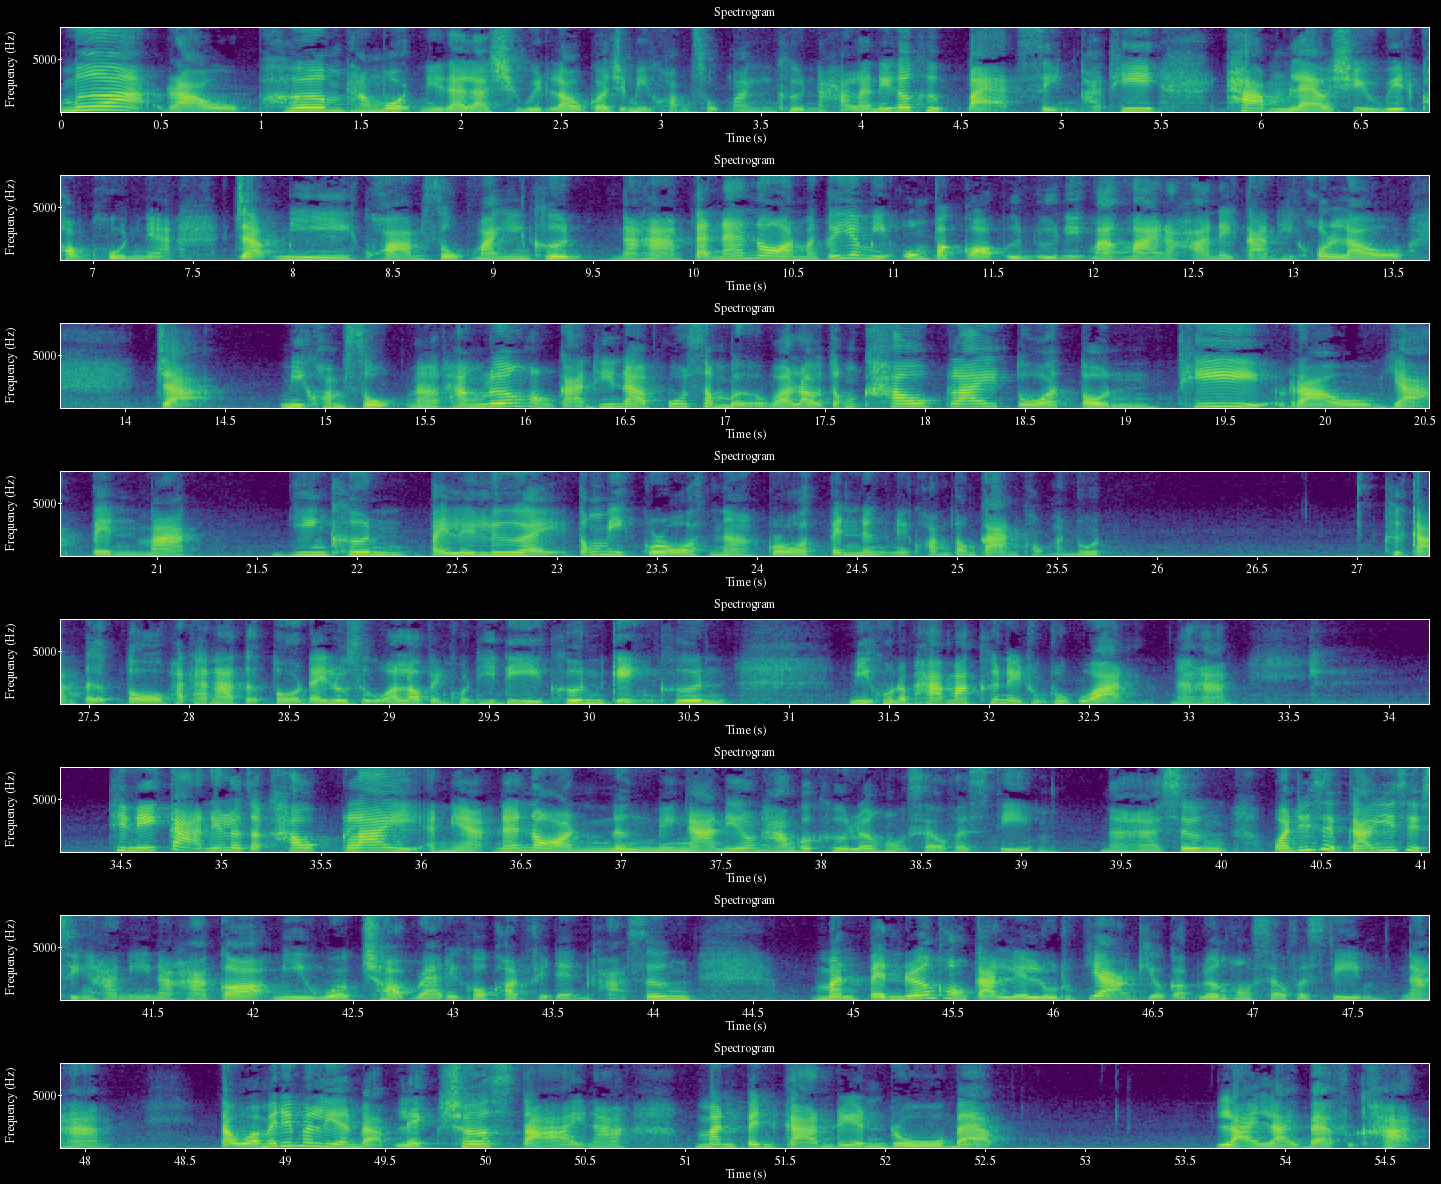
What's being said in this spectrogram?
เมื่อเราเพิ่มทั้งหมดนี้ได้แล้วชีวิตเราก็จะมีความสุขมากยิ่งขึ้นนะคะ และนี่ก็คือ 8 สิ่งค่ะที่ทำแล้วชีวิตของคุณเนี่ยจะมีความสุขมากยิ่งขึ้นนะคะ แต่แน่นอนมันก็ยังมีองค์ประกอบอื่น ๆ อีกมากมายนะคะ ในการที่คนเราจะมีความสุขนะทั้งเรื่องของการที่นาพูดเสมอว่าเราต้องเข้าใกล้ตัวตนที่เราอยากเป็นมากยิ่งขึ้นไปเรื่อย ๆ ต้องมี growth นะ growth เป็นหนึ่งในความต้องการของมนุษย์ คือการเติบโตพัฒนาเติบโตได้รู้สึกว่าเราเป็นคนที่ดีขึ้นเก่งขึ้น มีคุณภาพมากขึ้นในทุกๆวันนะคะทีนี้การที่เราจะเข้าใกล้อันเนี้ยแน่นอนหนึ่งในงานที่ต้องทำก็คือเรื่องของ self esteem นะคะซึ่งวันที่ 19-20 สิงหานี้นะคะ ก็มีเวิร์กช็อป radical confidence ค่ะ ซึ่งมันเป็นเรื่องของการเรียนรู้ทุกอย่างเกี่ยวกับเรื่องของ self esteem นะคะแต่ว่าไม่ได้มาเรียนแบบ lecture style นะ มันเป็นการเรียนรู้แบบหลาย ๆ แบบฝึกหัด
